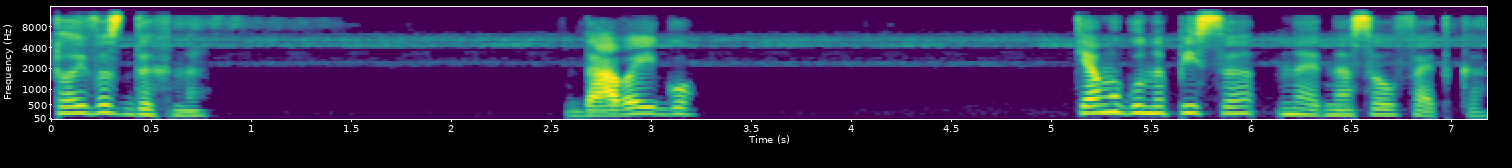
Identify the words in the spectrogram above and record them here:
Той въздъхна. Давай го. Тя му го написа на една салфетка.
